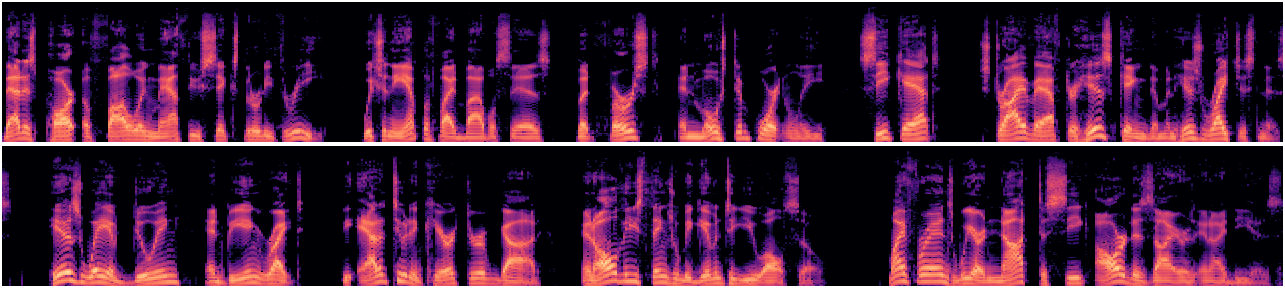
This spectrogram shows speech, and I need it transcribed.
That is part of following Matthew 6:33, which in the Amplified Bible says, "But first and most importantly, seek at, strive after his kingdom and his righteousness, his way of doing and being right, the attitude and character of God, and all these things will be given to you also." My friends, we are not to seek our desires and ideas,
